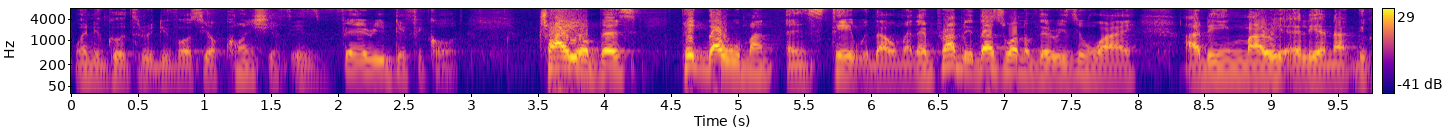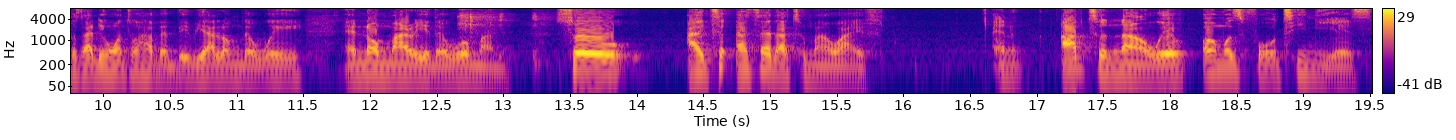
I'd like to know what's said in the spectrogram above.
when you go through divorce. Your conscience is very difficult. Try your best, pick that woman and stay with that woman. And probably that's one of the reasons why I didn't marry earlier, because I didn't want to have a baby along the way and not marry the woman. So I, I said that to my wife. And up to now, we're almost 14 years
